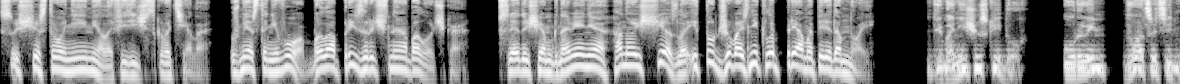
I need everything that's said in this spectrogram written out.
Существо не имело физического тела. Вместо него была призрачная оболочка. В следующее мгновение оно исчезло и тут же возникло прямо передо мной. Демонический дух. Уровень 27.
